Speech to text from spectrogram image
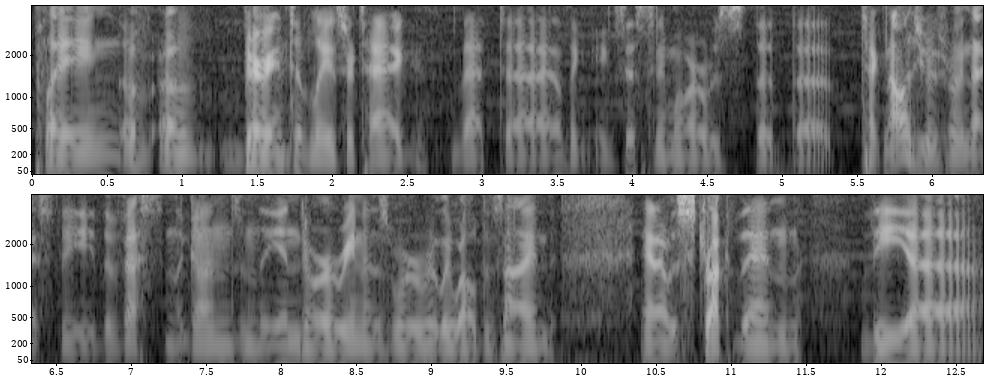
playing a, a variant of laser tag that uh, I don't think exists anymore. It was the the technology was really nice. the The vests and the guns and the indoor arenas were really well designed, and I was struck then the uh,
